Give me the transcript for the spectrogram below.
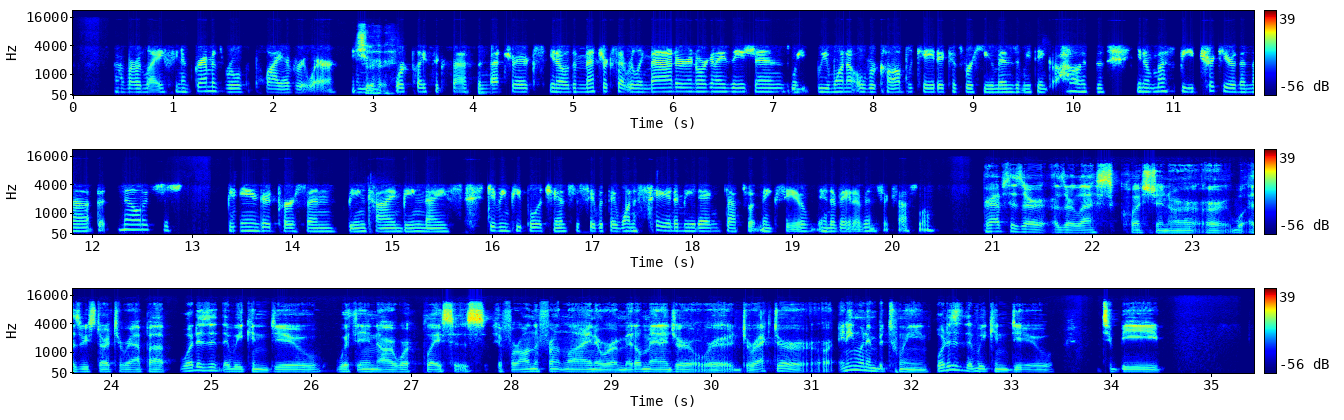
of our life. You know, grandma's rules apply everywhere. In sure. Workplace success and metrics. You know, the metrics that really matter in organizations. We we want to overcomplicate it because we're humans and we think, oh, it's, you know, must be trickier than that. But no, it's just being a good person, being kind, being nice, giving people a chance to say what they want to say in a meeting. That's what makes you innovative and successful. Perhaps as our as our last question, or or as we start to wrap up, what is it that we can do within our workplaces if we're on the front line, or we're a middle manager, or we're a director, or, or anyone in between? What is it that we can do to be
